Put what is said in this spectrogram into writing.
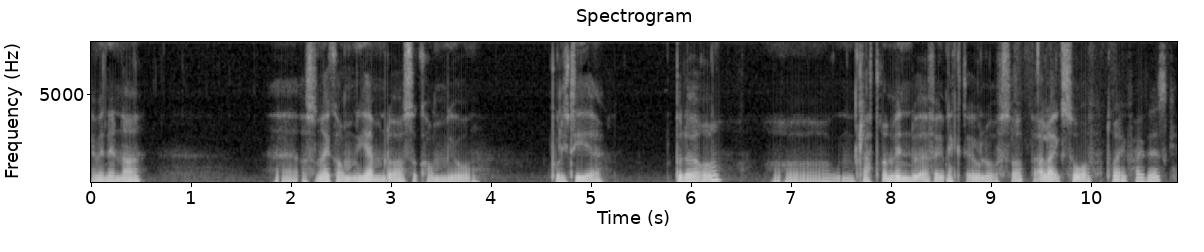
en venninne. Eh, og så når jeg kom hjem da, så kom jo politiet på døra. Og klatra inn vinduet, for jeg nekta jo å låse opp. Eller jeg sov, tror jeg faktisk.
